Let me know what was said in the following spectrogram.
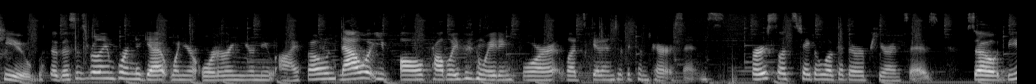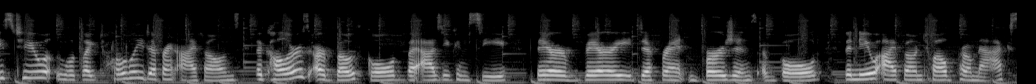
cube. So this is really important to get when you're ordering your new iPhone. Now what you've all probably been waiting for, let's get into the comparisons. First, let's take a look at their appearances. So these two look like totally different iPhones. The colors are both gold, but as you can see, they're very different versions of gold. The new iPhone 12 Pro Max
